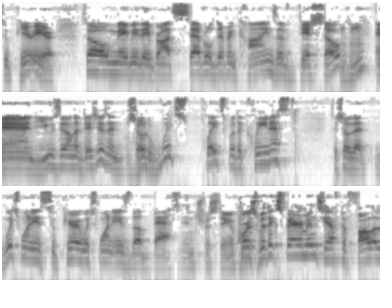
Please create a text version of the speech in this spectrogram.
superior. So, maybe they brought several different kinds of dish soap mm-hmm. and used it on the dishes and mm-hmm. showed which plates were the cleanest to show that which one is superior, which one is the best. Interesting. Of course, with experiments, you have to follow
